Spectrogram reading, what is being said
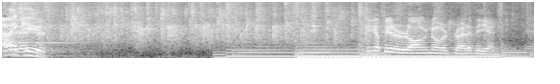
Thank that's you. it. I think I played a wrong note right at the end.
